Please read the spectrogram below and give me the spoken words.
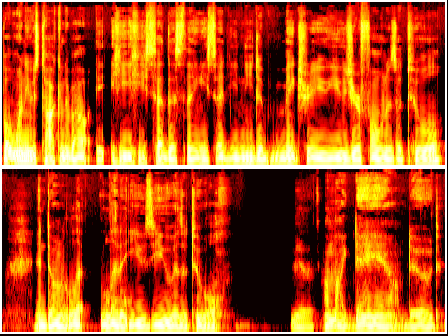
But when he was talking about, he he said this thing. He said you need to make sure you use your phone as a tool, and don't let let it use you as a tool. yeah, that's I'm like, damn, dude,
